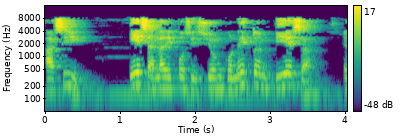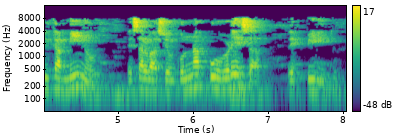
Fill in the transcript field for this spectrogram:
Así, esa es la disposición, con esto empieza el camino de salvación, con una pobreza de espíritu.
